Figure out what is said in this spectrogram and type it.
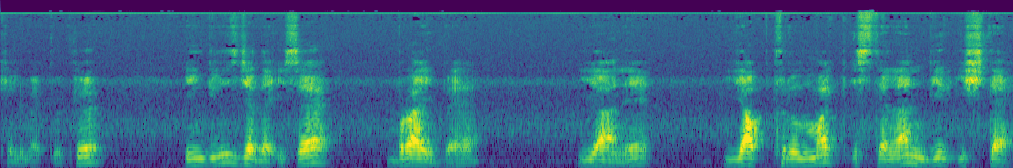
kelime kökü. İngilizce'de ise bribe yani yaptırılmak istenen bir işte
